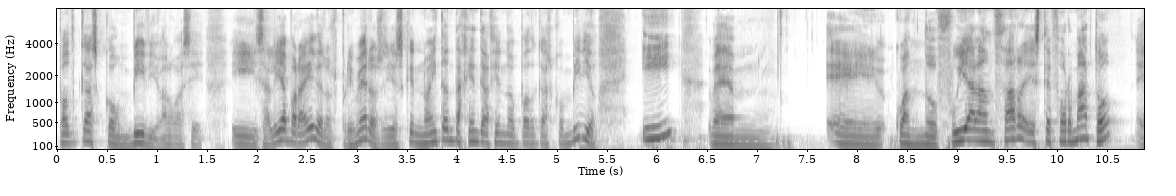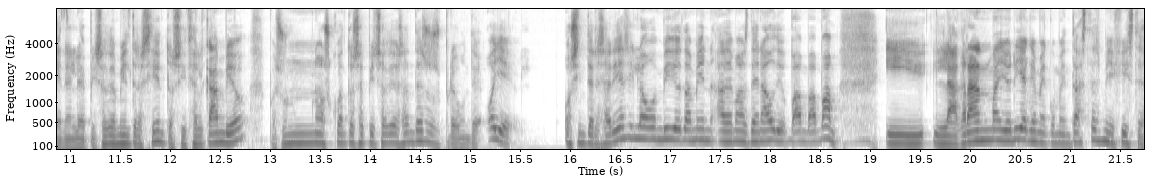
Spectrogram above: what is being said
podcast con vídeo, algo así. Y salía por ahí de los primeros. Y es que no hay tanta gente haciendo podcast con vídeo. Y em, eh, cuando fui a lanzar este formato, en el episodio 1300 hice el cambio, pues unos cuantos episodios antes os pregunté, oye, ¿Os interesaría si lo hago en vídeo también, además de en audio? Pam, pam, pam. Y la gran mayoría que me comentaste me dijiste,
